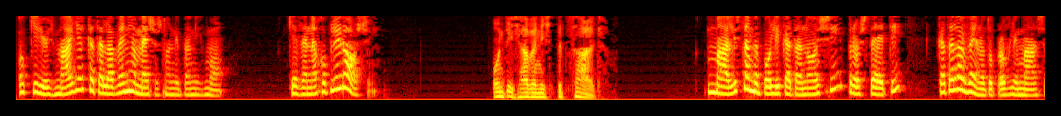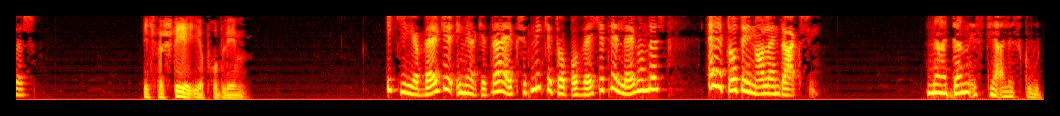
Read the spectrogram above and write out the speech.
Ο κύριος Μάγερ καταλαβαίνει αμέσως τον υπανοιγμό. Και δεν έχω πληρώσει. Und ich habe nicht bezahlt. Μάλιστα με πολύ κατανόηση προσθέτει «Καταλαβαίνω το πρόβλημά σας». Ich verstehe Ihr Problem. Η κυρία Μπέργκερ είναι αρκετά έξυπνη και το αποδέχεται λέγοντας «Ε, τότε είναι όλα εντάξει». Na, dann ist ja alles gut.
